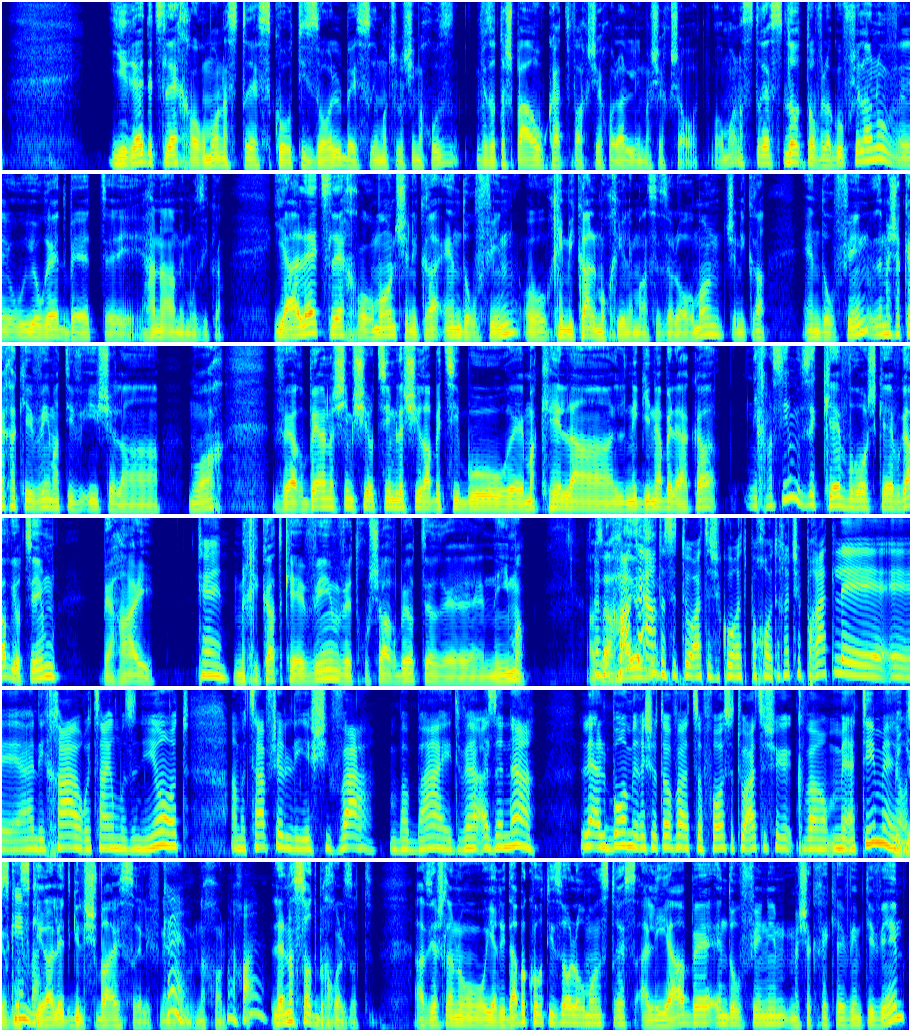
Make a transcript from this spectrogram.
ירד אצלך הורמון הסטרס קורטיזול ב-20 עד 30 אחוז, וזאת השפעה ארוכת טווח שיכולה להימשך שעות. הורמון הסטרס לא טוב לגוף שלנו, והוא יורד בעת אה, הנאה ממוזיקה. יעלה אצלך הורמון שנקרא אנדורפין, או כימיקל מוחי למעשה, זה לא הורמון, שנקרא אנדורפין, זה משכך הכאבים הטבעי של המוח, והרבה אנשים שיוצאים לשירה בציבור, אה, מקהלה, נגינה בלהקה, נכנסים עם זה כאב ראש, כאב גב, יוצאים בהיי, כן. מחיקת כאבים ותחושה הרבה יותר אה, נעימה. אז אבל כבר תיארת סיטואציה שקורית פחות. אני חושבת שפרט להליכה או ריצה עם אוזניות, המצב של ישיבה בבית והאזנה לאלבום מראשיתו ועד סופו, סיטואציה שכבר מעטים אה, בדיוק, עוסקים בה. מזכירה לי את גיל 17 לפני, כן. נכון. נכון? לנסות בכל זאת. אז יש לנו ירידה בקורטיזול, הורמון סטרס, עלייה באנדורפינים, משככי כאבים טבעיים,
